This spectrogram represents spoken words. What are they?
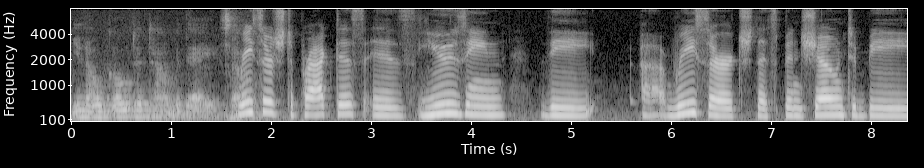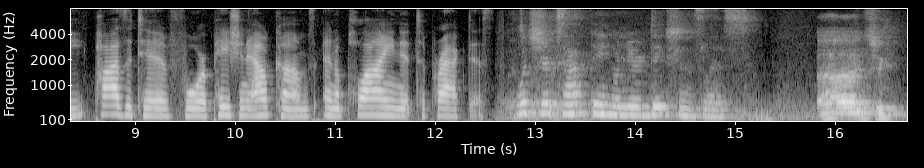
you know, golden time of day. So. Research to practice is using the uh, research that's been shown to be positive for patient outcomes and applying it to practice. What's your top thing on your addictions list? Uh, to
